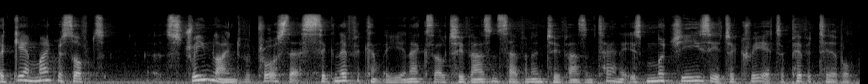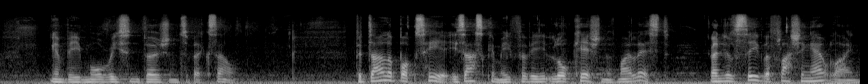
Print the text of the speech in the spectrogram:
Again, Microsoft uh, streamlined the process significantly in Excel 2007 and 2010. It is much easier to create a pivot table in the more recent versions of Excel. The dialog box here is asking me for the location of my list and you'll see the flashing outline.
